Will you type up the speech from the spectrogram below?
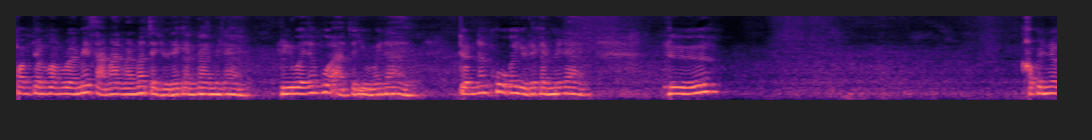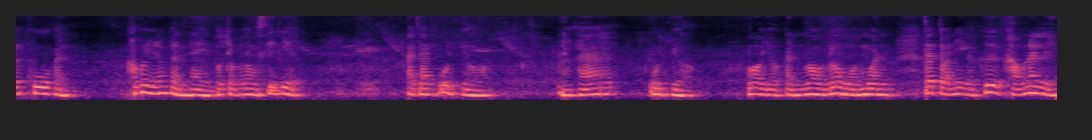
ความจนความรวยไม่สามารถวัดว่าจะอยู่ด้วยกันได้ไม่ได้รวยทั้งคู่อาจจะอยู่ไม่ได้ จนทั้งคู่ก็อยู่ด้วยกันไม่ได้ หรือ เขาเป็นเนื้อคู่กัน เขาก็อยู่ด้วยกันได้พราะจะไม่ต้องซีเรียสอาจารย์พูดหยอกนะคะพูดหยอกว่าหยอกกันว่าเรื่องหัวมวลแต่ตอนนี้ก็คือเขานั่นเลย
